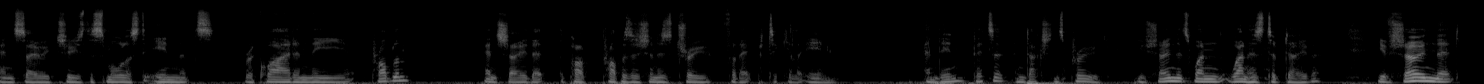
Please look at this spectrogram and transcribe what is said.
And so choose the smallest n that's required in the problem and show that the pro proposition is true for that particular n. And then that's it, induction's proved. You've shown that one, one has tipped over. You've shown that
